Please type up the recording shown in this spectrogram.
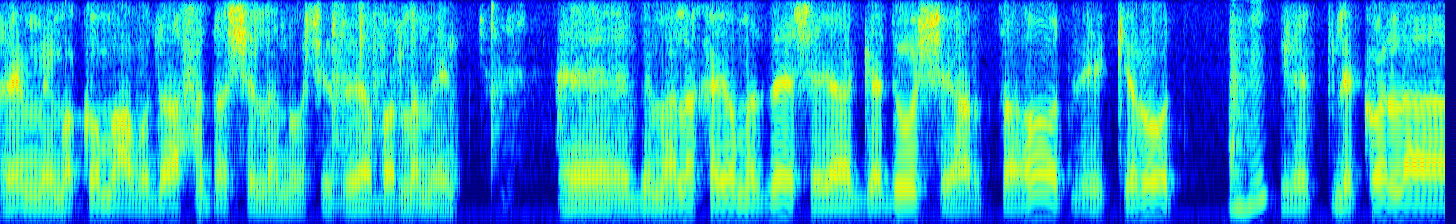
עם מקום העבודה החדש שלנו, שזה הפרלמנט. אה, במהלך היום הזה, שהיה גדוש, הרצאות והיכרות מהמם. לכל, ה,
